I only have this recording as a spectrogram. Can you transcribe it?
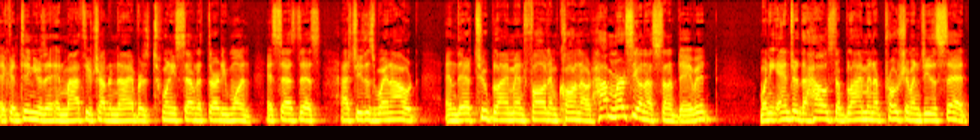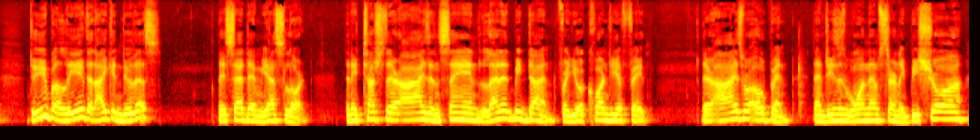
It continues in Matthew chapter 9, verse 27 to 31. It says this As Jesus went out, and there two blind men followed him, calling out, Have mercy on us, son of David. When he entered the house, the blind men approached him, and Jesus said, Do you believe that I can do this? They said to him, Yes, Lord. Then he touched their eyes and saying, Let it be done for you according to your faith. Their eyes were open. Then Jesus warned them sternly, Be sure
